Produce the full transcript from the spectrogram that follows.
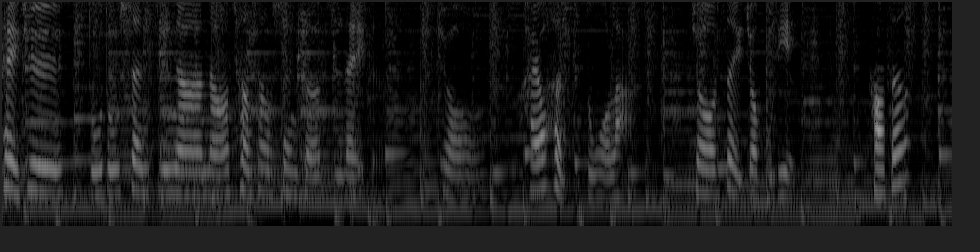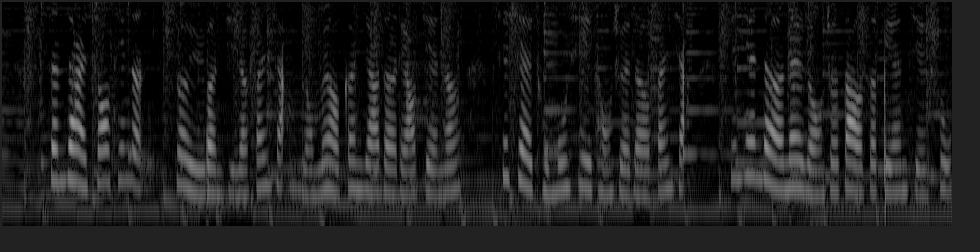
可以去读读圣经啊，然后唱唱圣歌之类的，就还有很多啦。就这里就不列举。好的，正在收听的你，对于本集的分享有没有更加的了解呢？谢谢土木系同学的分享。今天的内容就到这边结束，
